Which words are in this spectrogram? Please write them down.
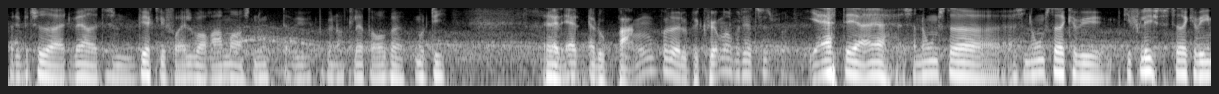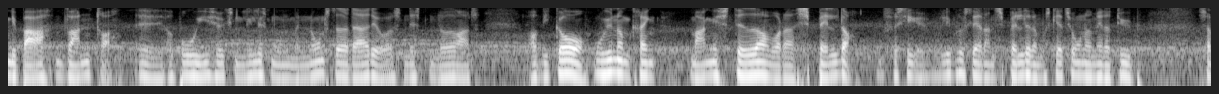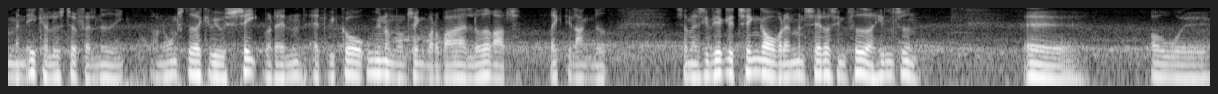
Og det betyder, at vejret det sådan virkelig for alvor rammer os nu, da vi begynder at klatre op ad Modi. Er, er, er du bange på det, eller bekymret på det her tidspunkt? Ja, det er jeg. Altså nogle steder, altså nogle steder kan vi, de fleste steder kan vi egentlig bare vandre øh, og bruge isøksen en lille smule, men nogle steder der er det jo også næsten lodret. Og vi går uden omkring mange steder, hvor der er spalter. Lige pludselig er der en spalte, der måske er 200 meter dyb, som man ikke har lyst til at falde ned i. Og nogle steder kan vi jo se, hvordan at vi går udenom nogle ting, hvor der bare er lodret rigtig langt ned. Så man skal virkelig tænke over, hvordan man sætter sine fødder hele tiden. Øh, og øh,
